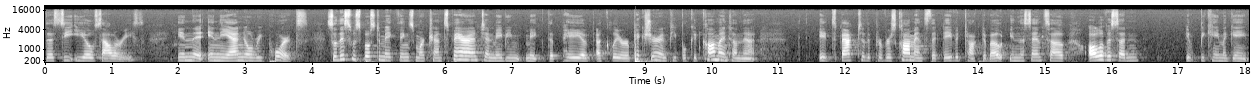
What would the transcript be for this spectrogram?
the CEO salaries in the, in the annual reports, so this was supposed to make things more transparent and maybe make the pay a, a clearer picture and people could comment on that. It's back to the perverse comments that David talked about in the sense of all of a sudden it became a game.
